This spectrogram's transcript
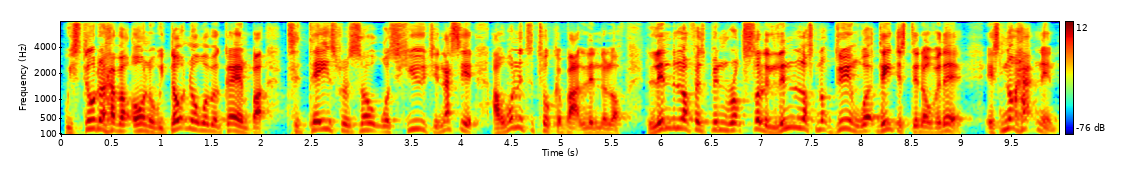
we still don't have an owner. We don't know where we're going, but today's result was huge. And that's it. I wanted to talk about Lindelof. Lindelof has been rock solid. Lindelof's not doing what they just did over there. It's not happening.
